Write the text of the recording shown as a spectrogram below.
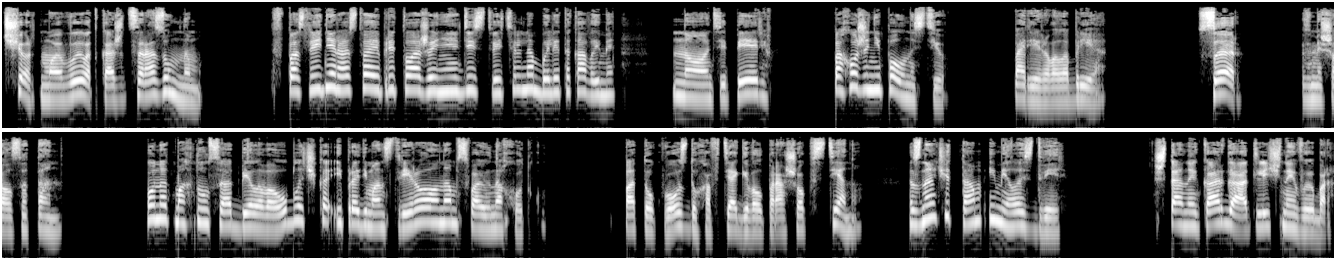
черт, мой вывод кажется разумным. В последний раз твои предположения действительно были таковыми. Но теперь, похоже, не полностью, — парировала Брия. «Сэр!» — вмешался Тан. Он отмахнулся от белого облачка и продемонстрировал нам свою находку. Поток воздуха втягивал порошок в стену. Значит, там имелась дверь. «Штаны карго — отличный выбор»,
